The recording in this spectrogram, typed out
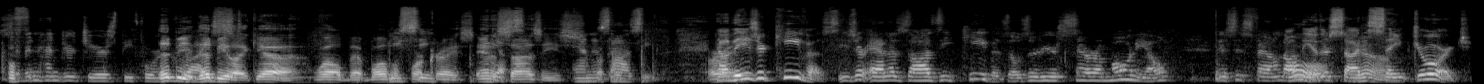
bef- 700 years before they'd be Christ. they'd be like yeah well well before BC. Christ Anasazis. Anasazi. Okay. All Now right. these are kivas. These are Anasazi kivas. Those are your ceremonial. This is found on the Oh, other side of. St. George.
